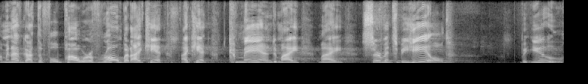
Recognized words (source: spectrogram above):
I mean, I've got the full power of Rome, but I can't, I can't command my, my servant to be healed. But you,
